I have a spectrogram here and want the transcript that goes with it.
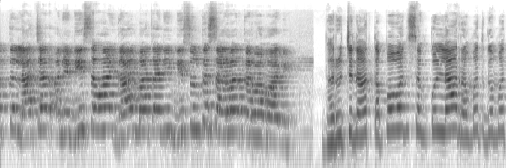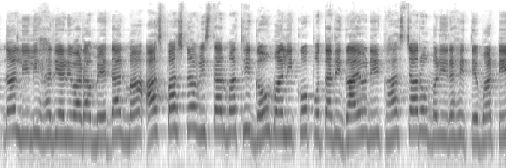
અશક્ત લાચાર અને નિસહાય ગાય માતાની નિઃશુલ્ક સારવાર કરવામાં આવી. ભરૂચના તપોવન સંકુલના રમતગમતના લીલી હરિયાળીવાળા મેદાનમાં આસપાસના વિસ્તારમાંથી ગૌ માલિકો પોતાની ગાયોને ઘાસચારો મળી રહે તે માટે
